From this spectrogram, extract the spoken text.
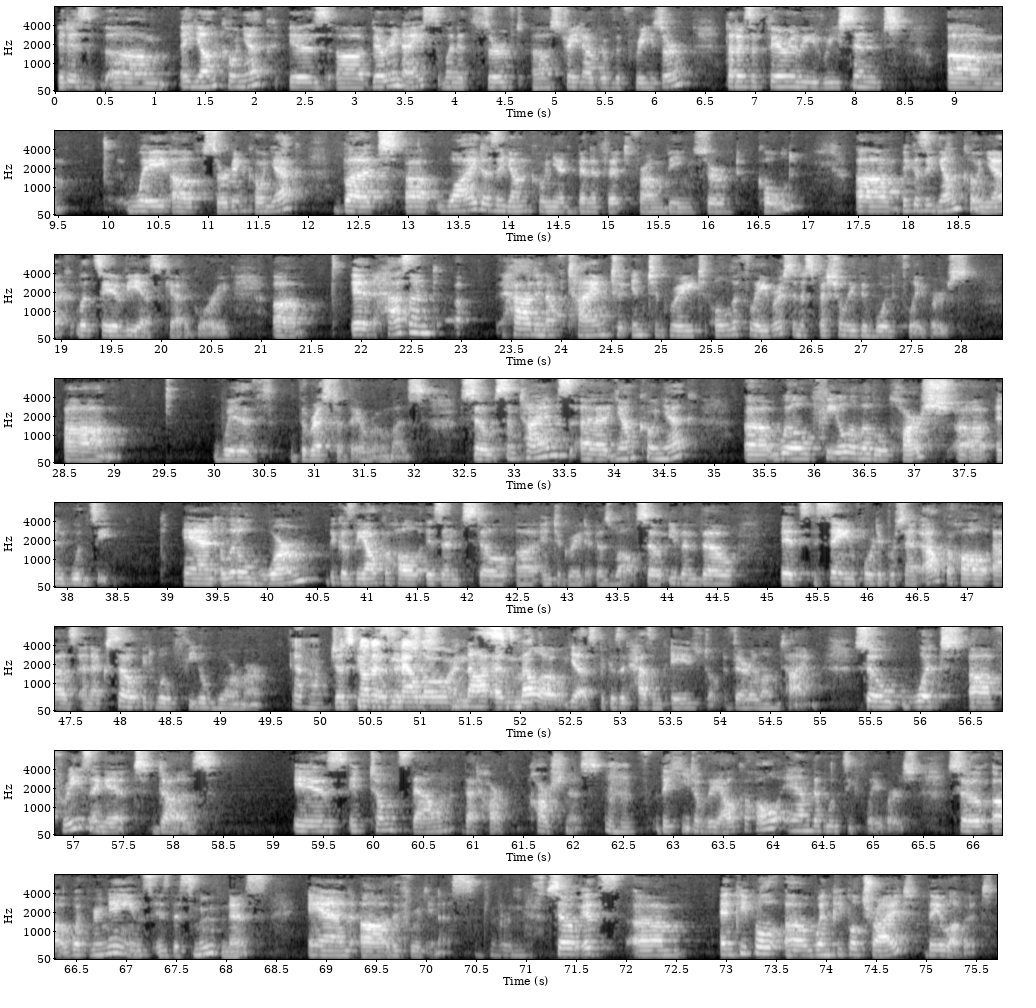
it is um, a young cognac is uh, very nice when it's served uh, straight out of the freezer. That is a fairly recent um, way of serving cognac. But uh, why does a young cognac benefit from being served cold? Uh, because a young cognac, let's say a VS category, uh, it hasn't had enough time to integrate all the flavors and especially the wood flavors um, with the rest of the aromas. So sometimes a young cognac uh, will feel a little harsh uh, and woodsy and a little warm because the alcohol isn't still uh, integrated as well. So even though it's the same 40% alcohol as an XO, it will feel warmer. Uh-huh. Just It's not as it's mellow and not as mellow, yes, because it hasn't aged a very long time. So what uh, freezing it does is it tones down that har- harshness, Mm-hmm. the heat of the alcohol and the woodsy flavors. So uh, what remains is the smoothness and uh, the fruitiness. So it's um, and people uh, when people try it, they love it.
